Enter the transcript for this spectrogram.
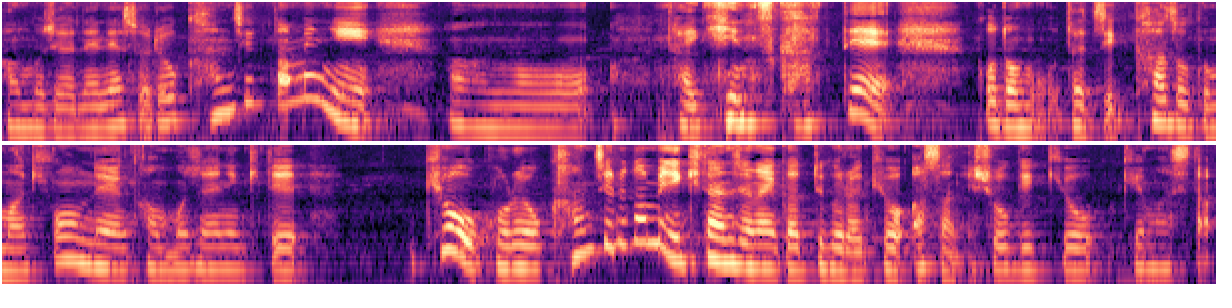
カンボジアでねそれを感じるためにあの大金使って子供たち家族巻き込んでカンボジアに来て今日これを感じるために来たんじゃないかっていうぐらい今日朝ね衝撃を受けました。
